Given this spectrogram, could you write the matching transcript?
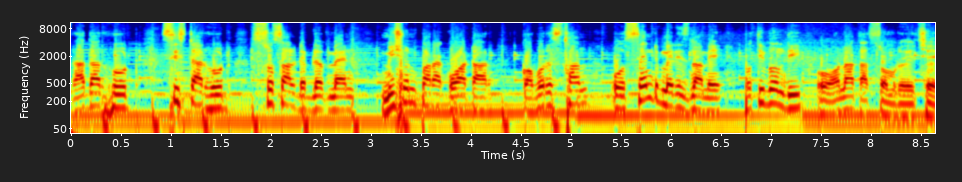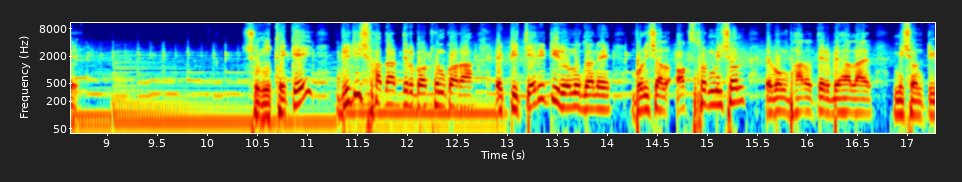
brotherhood sisterhood social development mission পাড়া কোয়ার্টার কবরস্থান ও সেন্ট মেরিজ নামে প্রতিবন্ধী ও অনাথ আশ্রম রয়েছে। শুরু থেকেই ব্রিটিশ ফাদারদের গঠন করা একটি চ্যারিটির অনুদানে বরিশাল অক্সফোর্ড মিশন এবং ভারতের বেহালায় মিশনটি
